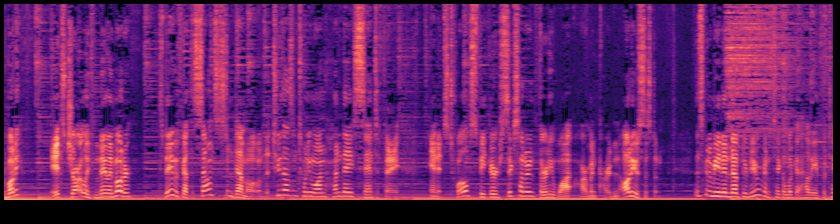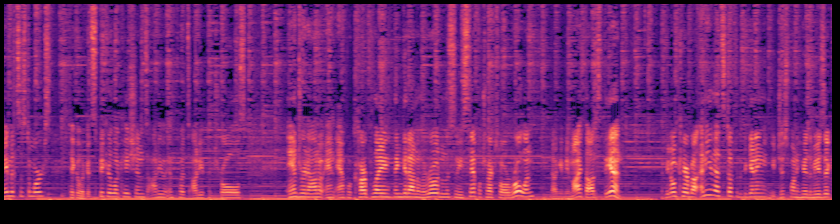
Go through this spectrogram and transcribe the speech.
Everybody, it's Charlie from Daily Motor. Today we've got the sound system demo of the 2021 Hyundai Santa Fe and its 12 speaker 630 watt Harman Kardon audio system. This is going to be an in-depth review. We're going to take a look at how the infotainment system works, take a look at speaker locations, audio inputs, audio controls, Android Auto, and Apple CarPlay, then get out on the road and listen to these sample tracks while we're rolling, and I'll give you my thoughts at the end. If you don't care about any of that stuff at the beginning, you just want to hear the music,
